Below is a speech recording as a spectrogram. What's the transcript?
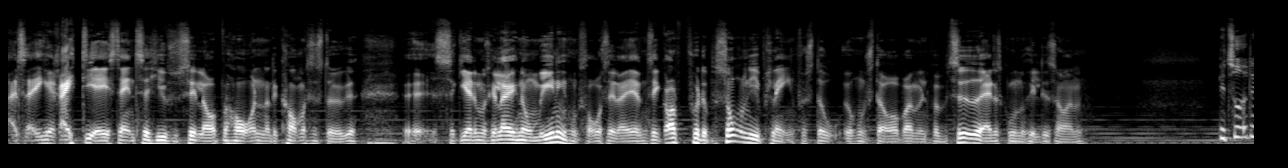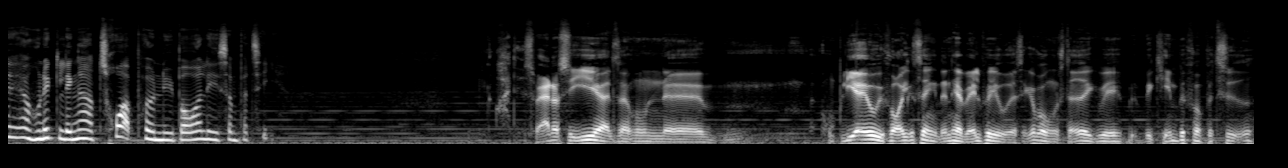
altså ikke rigtig er i stand til at hive sig selv op på hården, når det kommer til stykket, øh, så giver det måske heller ikke nogen mening, hun fortsætter. Jeg kan godt på det personlige plan forstå, at hun står op, men for betydet er det sgu nu helt sådan. Betyder det, at hun ikke længere tror på Nye Borgerlige som parti? Det er svært at sige. Altså, hun, øh, hun bliver jo i Folketinget den her valgperiode. Jeg er sikker på, at hun stadig vil, vil kæmpe for partiet.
